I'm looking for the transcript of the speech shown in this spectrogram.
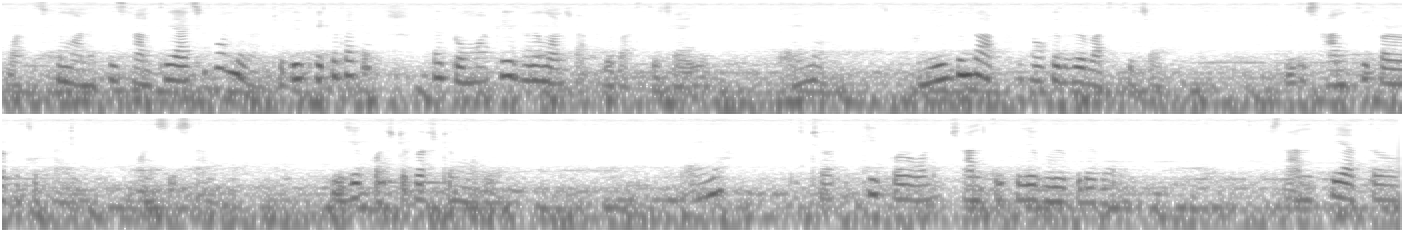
তোমার কাছে মানসিক শান্তি আছে বন্ধুরা? যদি থেকে থাকে, তাহলে তোমাকেই ধরে মানুষ আঁকড়ে বাঁচতে চাইবে। তাই না? আমিও কিন্তু আঁকড়ে কাউকে ধরে বাঁচতে চাই। কিন্তু শান্তি কারোর কাছে পাই না, মানুষের শান্তি। নিজে কষ্টে কষ্টে মরে তাই না? তো চলো, কী করব বলো? শান্তি খুঁজে ঘুরে ঘুরে বেড়াই। শান্তি এত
